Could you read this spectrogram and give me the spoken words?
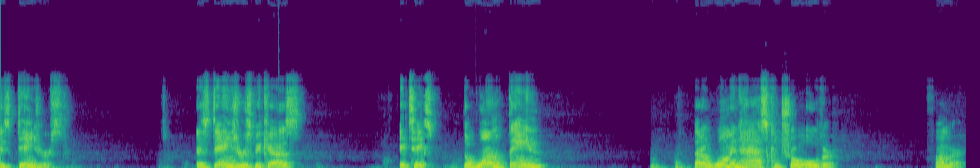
is dangerous. It's dangerous because it takes the one thing that a woman has control over from her.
